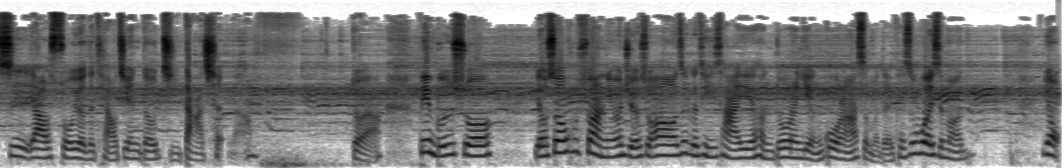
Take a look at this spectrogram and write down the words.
是要所有的条件都集大成啊。对啊，并不是说。有时候算你会觉得说，哦，这个题材也很多人演过啦什么的。可是为什么用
